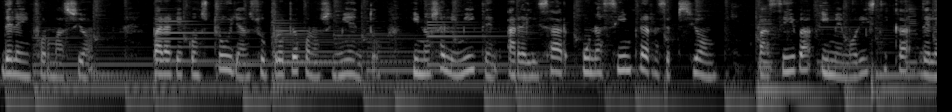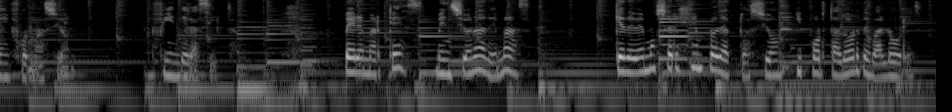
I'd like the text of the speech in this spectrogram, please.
de la información para que construyan su propio conocimiento y no se limiten a realizar una simple recepción pasiva y memorística de la información. Fin de la cita. Pere Marqués menciona además que debemos ser ejemplo de actuación y portador de valores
